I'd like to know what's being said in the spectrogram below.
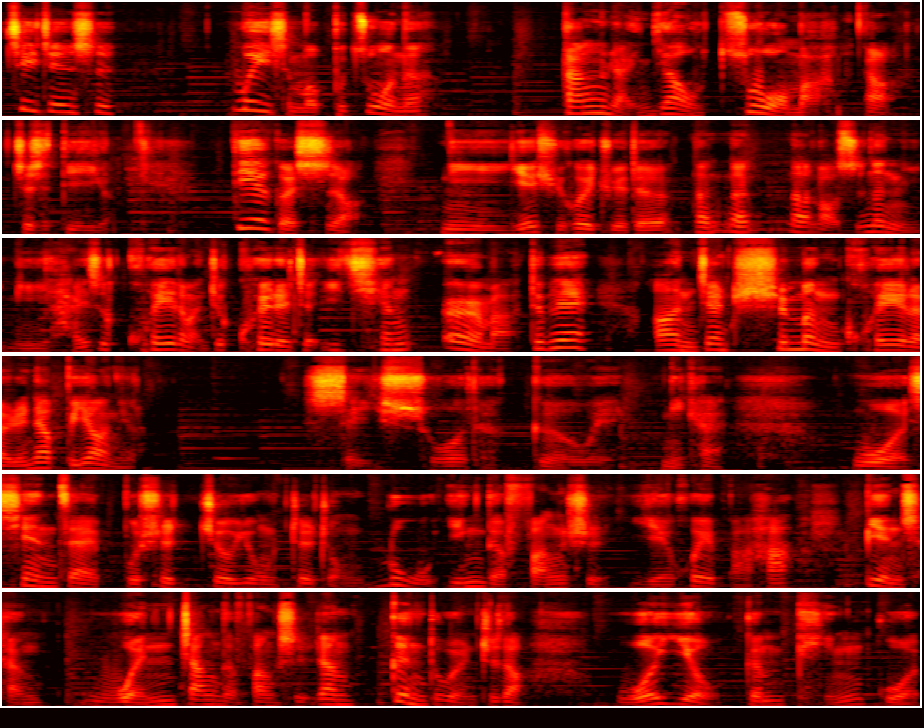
这件事为什么不做呢？当然要做嘛！啊，这是第一个。第二个是啊，你也许会觉得，那那那老师，那你你还是亏了嘛？就亏了这一千二嘛，对不对？啊，你这样吃闷亏了，人家不要你了。谁说的？各位，你看我现在不是就用这种录音的方式，也会把它变成文章的方式，让更多人知道我有跟苹果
